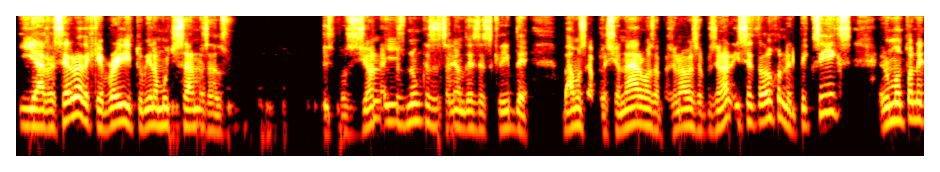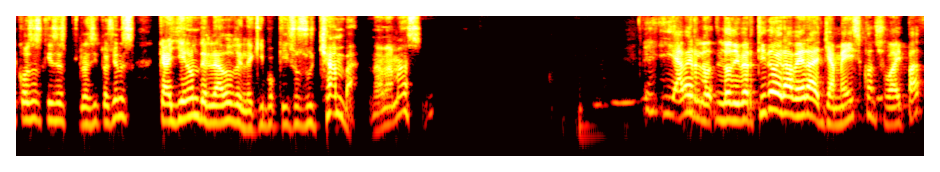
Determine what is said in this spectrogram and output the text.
y a reserva de que Brady tuviera muchas armas a su disposición, ellos nunca se salieron de ese script de vamos a presionar, vamos a presionar, vamos a presionar, y se tradujo en el pick six, en un montón de cosas que dices, pues, las situaciones cayeron del lado del equipo que hizo su chamba, nada más. Y, a ver, lo, lo divertido era ver a Jameis con su iPad,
